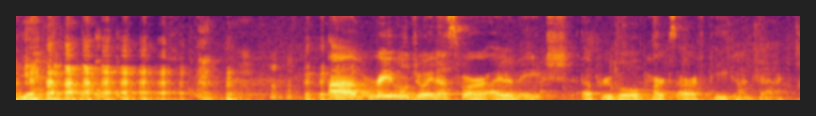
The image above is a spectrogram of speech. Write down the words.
Yeah. Um, Ray will join us for item H, approval of Parks RFP contract.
